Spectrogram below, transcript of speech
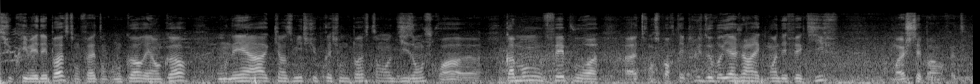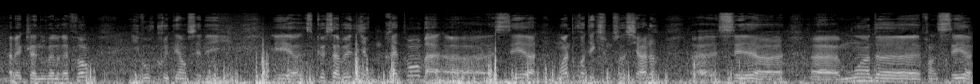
supprimer des postes en fait, encore et encore. On est à 15 000 suppressions de postes en 10 ans je crois. Comment on fait pour transporter plus de voyageurs avec moins d'effectifs? Moi je sais pas en fait. Avec la nouvelle réforme, ils vont recruter en CDI. Et euh, ce que ça veut dire concrètement, bah, euh, c'est euh, moins de protection sociale, c'est moins de. C'est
